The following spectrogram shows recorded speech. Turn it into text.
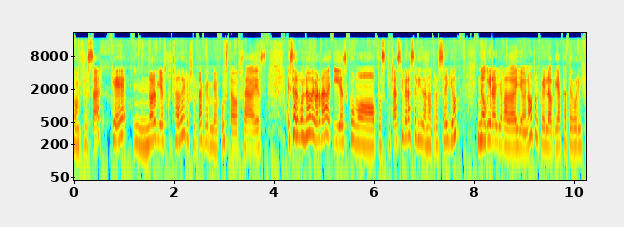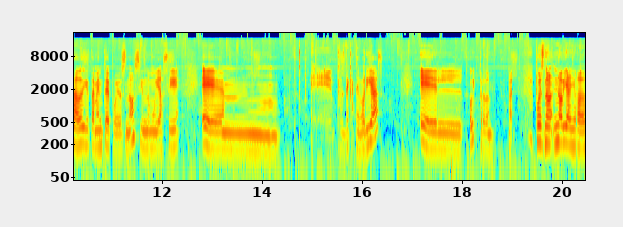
Confesar que no lo había escuchado y resulta que me gusta. O sea, es, es algo no de verdad y es como, pues quizás si hubiera salido en otro sello, no hubiera llegado a ello, ¿no? Porque lo habría categorizado directamente, pues, ¿no? Siendo muy así, eh, eh, pues de categorías. El. Uy, perdón. Vale. Pues no, no, había llegado,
